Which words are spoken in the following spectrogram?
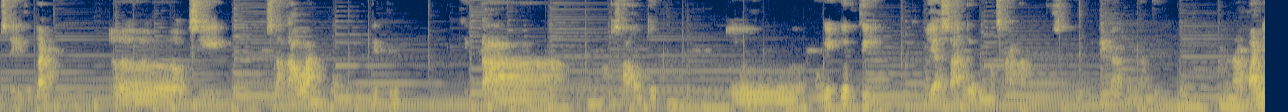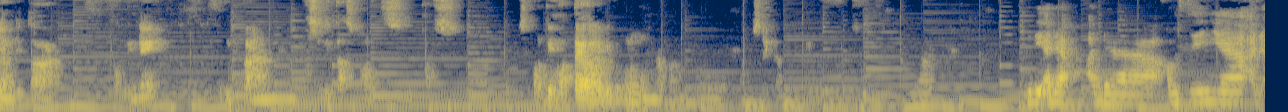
homestay itu kan eh, si wisatawan pengunjung itu kita maksa untuk eh, mengikuti kebiasaan dari masyarakat itu sendiri dengan penginapan yang kita ini berikan fasilitas fasilitas seperti hotel gitu kalau penginapan kalau homestay kan Ya. Jadi ada ada homestaynya, ada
